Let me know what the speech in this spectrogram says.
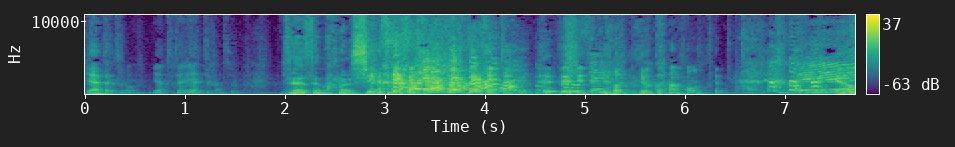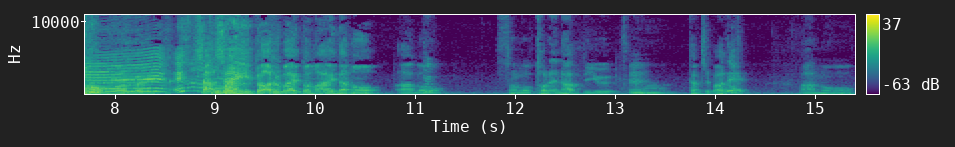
やったんですよ。やってたやってたんですよ前世の話。前世ちゃう。前世ちゃうよ。横浜。おったいえやもう本え当に。社社員とアルバイトの間のあのそのトレーナーっていううん。立場であの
